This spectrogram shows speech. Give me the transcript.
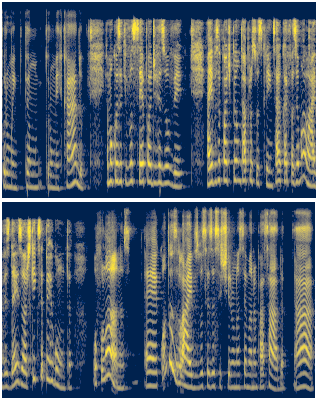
por, uma, por, um, por um mercado é uma coisa que você pode resolver. Aí você pode perguntar para os seus clientes: ah, eu quero fazer uma live às 10 horas. O que, que você pergunta? Ô, Fulanas, é, quantas lives vocês assistiram na semana passada? Ah,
